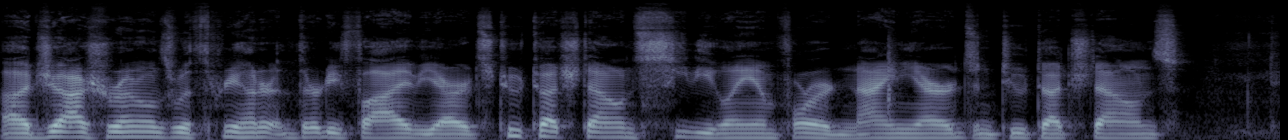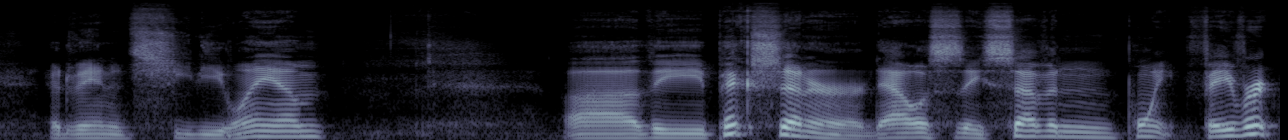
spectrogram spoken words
uh, Josh Reynolds with 335 yards, two touchdowns. CeeDee Lamb, 409 yards and two touchdowns. Advantage CeeDee Lamb. Uh, the pick center, Dallas is a seven point favorite.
